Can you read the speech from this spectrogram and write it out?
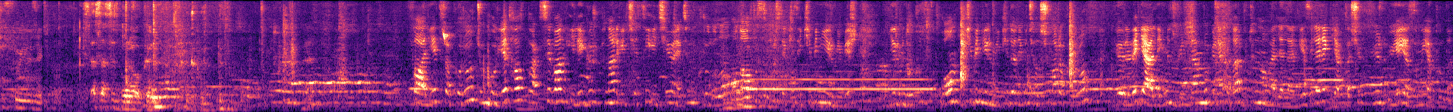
şey söyleyecek. Siz bunu okuyun. Faaliyet raporu Cumhuriyet Halk Partisi Van ili Gürpınar İlçesi İlçe Yönetim Kurulu'nun 16.08.2021 29.10.2022 dönemi çalışma raporu göreve geldiğimiz günden bugüne kadar bütün mahalleler gezilerek yaklaşık 100 üye yazımı yapıldı.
